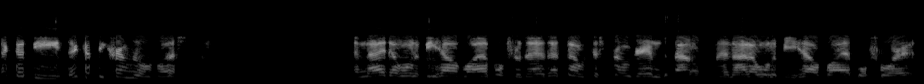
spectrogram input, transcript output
there could be there could be criminals listening, and I don't want to be held liable for that. That's not what this program's about, and I don't want to be held liable for it.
